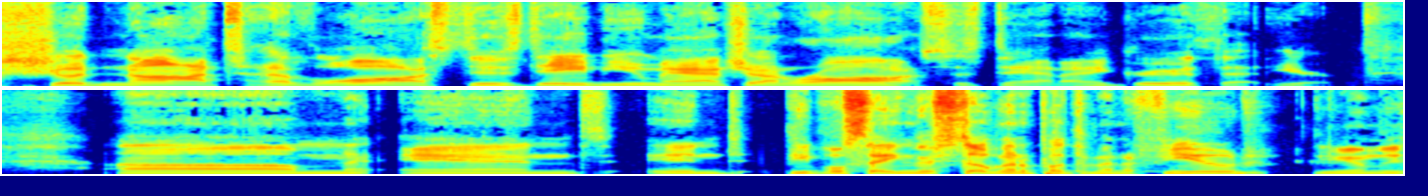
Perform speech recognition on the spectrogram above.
should not have lost his debut match on Raw, says Dan. I agree with that here. Um, and and people saying they're still going to put them in a feud. You know,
